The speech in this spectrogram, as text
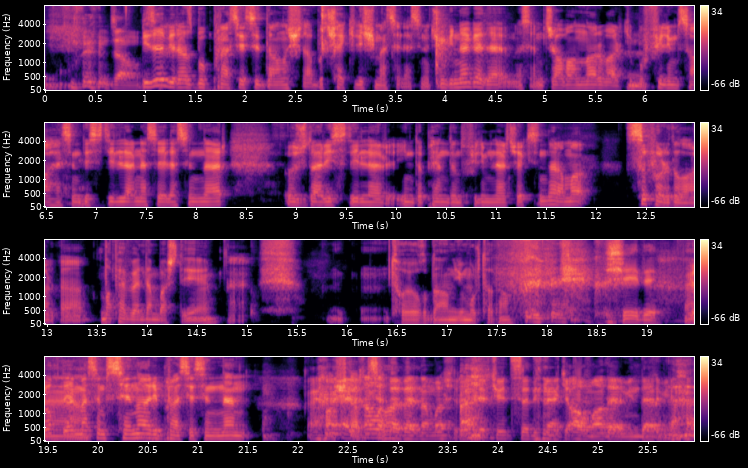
Hə, Canım. Bizə biraz bu prosesi danış da, bu çəkiliş məsələsini. Çünki nə qədər məsələn cavanlar var ki, bu film sahəsində istəyirlər nəsə eləsinlər, özləri istəyirlər independent filmlər çəksinlər, amma sıfırdılar da. Lap əvvəldən başlayım. Hə. Toyuqdan, yumurtadan. Şeydir. Yox hə, deyə məsələn ssenari prosesindən Xan lap əvvəldən başlayır. Deyir ki, sizə deyirlər ki, alma dərmin dərmin. hə,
